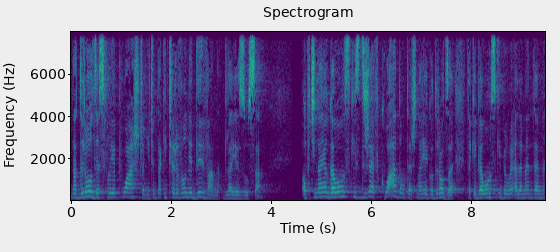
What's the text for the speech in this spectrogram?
na drodze swoje płaszcze, niczym taki czerwony dywan dla Jezusa. Obcinają gałązki z drzew, kładą też na jego drodze. Takie gałązki były elementem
